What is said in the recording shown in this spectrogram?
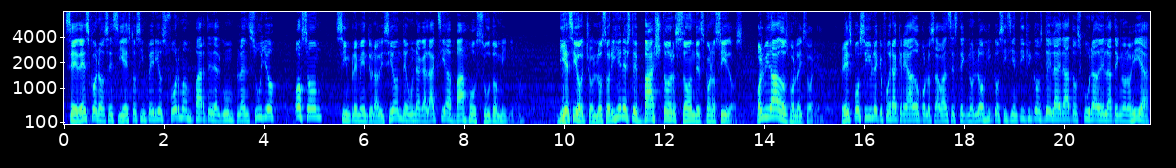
Se desconoce si estos imperios forman parte de algún plan suyo o son simplemente una visión de una galaxia bajo su dominio. 18. Los orígenes de Bashtor son desconocidos, olvidados por la historia. Es posible que fuera creado por los avances tecnológicos y científicos de la edad oscura de la tecnología,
